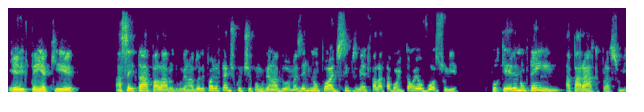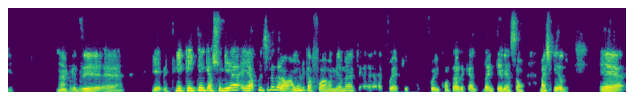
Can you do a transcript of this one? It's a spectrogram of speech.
ele tenha que aceitar a palavra do governador, ele pode até discutir com o governador, mas ele não pode simplesmente falar, tá bom, então eu vou assumir, porque ele não tem aparato para assumir. Né? Uhum. Quer dizer, é, quem tem que assumir é, é a Polícia Federal. A única forma mesmo é, é, foi a que foi encontrada, que é a da intervenção. Mas, Pedro, é,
